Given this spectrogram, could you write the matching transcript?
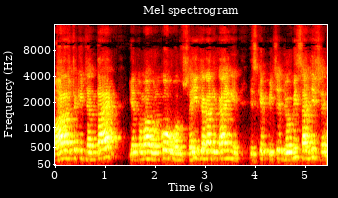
महाराष्ट्र की जनता है। ये तुम्हारा उनको सही जगह दिखाएँगे। इसके पीछे जो भी साजिश है,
